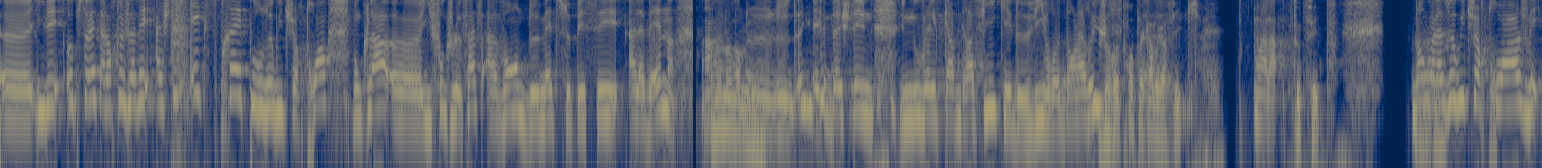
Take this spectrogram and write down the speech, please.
Euh, il est obsolète alors que je l'avais acheté exprès pour The Witcher 3. Donc là, euh, il faut que je le fasse avant de mettre ce PC à la benne. hein, Ah non, non, non, mais- d'acheter une, une nouvelle carte graphique et de vivre dans la rue. Je reprends ta carte Euh, graphique Voilà. tout de suite. Donc voilà, The Witcher 3, je vais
